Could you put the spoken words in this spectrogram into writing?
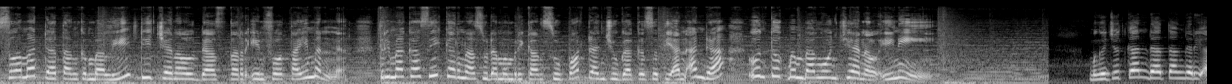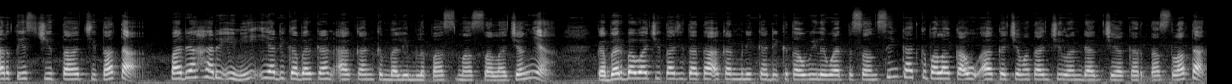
Selamat datang kembali di channel Duster Infotainment. Terima kasih karena sudah memberikan support dan juga kesetiaan Anda untuk membangun channel ini. Mengejutkan datang dari artis Cita Citata. Pada hari ini ia dikabarkan akan kembali melepas masa lajangnya. Kabar bahwa Cita Citata akan menikah diketahui lewat pesan singkat Kepala KUA Kecamatan Cilandak, Jakarta Selatan.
